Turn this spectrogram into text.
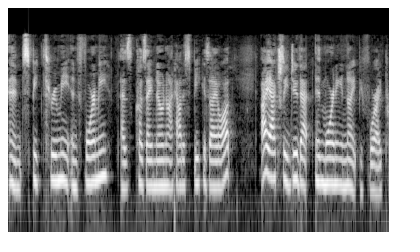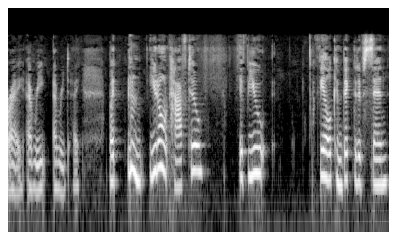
and speak through me and for me as because I know not how to speak as I ought. I actually do that in morning and night before I pray every every day. But you don't have to. If you feel convicted of sin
